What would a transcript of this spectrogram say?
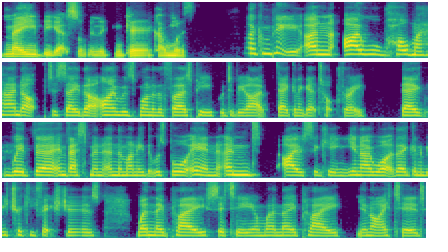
maybe get something they can kick on with. No, completely. And I will hold my hand up to say that I was one of the first people to be like, they're going to get top three there with the investment and the money that was bought in. And I was thinking, you know what, they're going to be tricky fixtures when they play City and when they play United,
